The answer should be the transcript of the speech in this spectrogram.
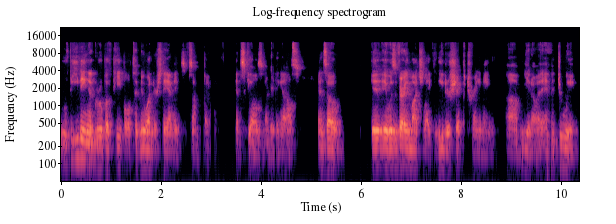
leading a group of people to new understandings of something and skills and everything else. And so it, it was very much like leadership training, um, you know, and, and, doing.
